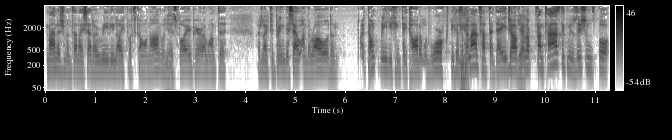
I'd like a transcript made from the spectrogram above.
management and I said, I really like what's going on with Yeah. this vibe here. I want to, I'd like to bring this out on the road. And I don't really think they thought it would work because the lads have their day jobs. Yeah. They're fantastic musicians, but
